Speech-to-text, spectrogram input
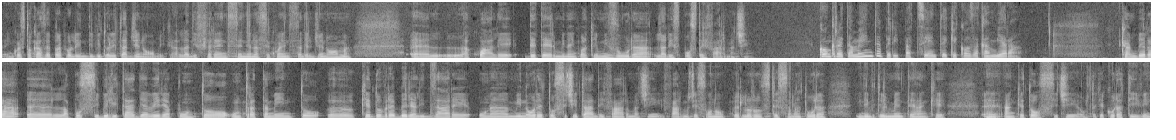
eh, in questo caso è proprio l'individualità genomica, la differenza nella sequenza del genoma, eh, la quale determina in qualche misura la risposta ai farmaci. Concretamente per il paziente che cosa cambierà? Cambierà eh, la possibilità di avere appunto un trattamento eh, che dovrebbe realizzare una minore tossicità dei farmaci. I farmaci sono per loro stessa natura inevitabilmente anche, eh, anche tossici, oltre che curativi,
